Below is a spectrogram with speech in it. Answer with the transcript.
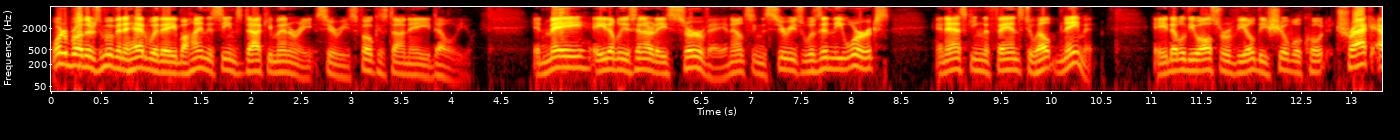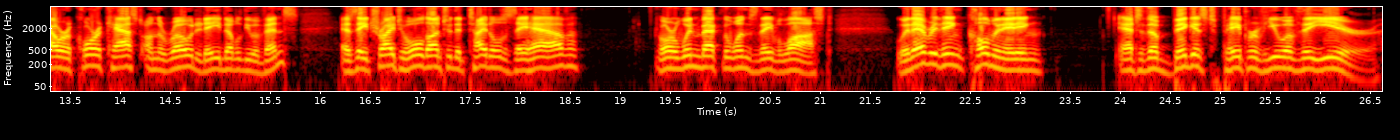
Warner Brothers moving ahead with a behind-the-scenes documentary series focused on AEW. In May, AEW sent out a survey announcing the series was in the works and asking the fans to help name it. AEW also revealed the show will, quote, track our core cast on the road at AW events as they try to hold on to the titles they have or win back the ones they've lost, with everything culminating at the biggest pay per view of the year.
